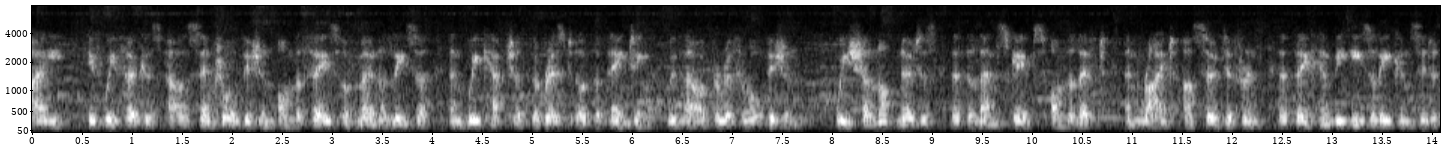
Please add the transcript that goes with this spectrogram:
i.e., if we focus our central vision on the face of Mona Lisa and we capture the rest of the painting with our peripheral vision, we shall not notice that the landscapes on the left and right are so different that they can be easily considered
